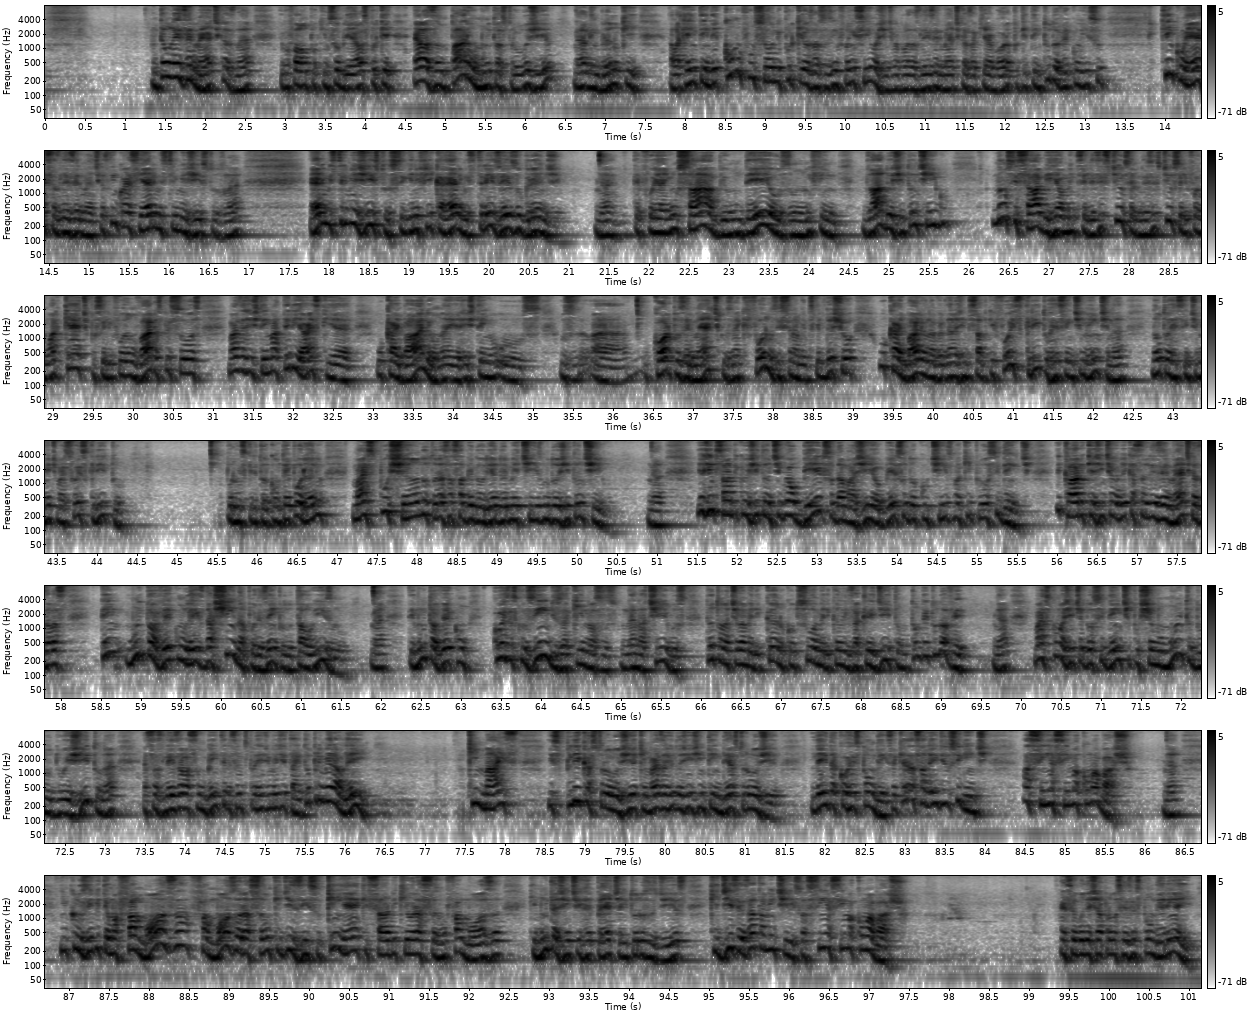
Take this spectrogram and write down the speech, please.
Então, leis herméticas, né, eu vou falar um pouquinho sobre elas, porque elas amparam muito a astrologia, né, lembrando que ela quer entender como funciona e por que os astros influenciam. A gente vai falar das leis herméticas aqui agora, porque tem tudo a ver com isso. Quem conhece as leis herméticas? Quem conhece Hermes Trismegistus? Né? Hermes Trismegistus significa Hermes três vezes o grande. Né? Foi aí um sábio, um deus, um, enfim, lá do Egito Antigo. Não se sabe realmente se ele existiu, se ele não existiu, se ele foi um arquétipo, se ele foram várias pessoas, mas a gente tem materiais que é o Caibalion, né, e a gente tem os, os a, corpos herméticos, né, que foram os ensinamentos que ele deixou. O Caibalion, na verdade, a gente sabe que foi escrito recentemente, né, não tão recentemente, mas foi escrito por um escritor contemporâneo, mas puxando toda essa sabedoria do hermetismo do Egito Antigo. Né? E a gente sabe que o Egito Antigo é o berço da magia, é o berço do ocultismo aqui para o Ocidente. E claro que a gente vai ver que essas leis herméticas elas têm muito a ver com leis da China, por exemplo, do taoísmo. Né? Tem muito a ver com coisas que os índios aqui, nossos né, nativos, tanto nativo americano quanto sul-americano, eles acreditam, então tem tudo a ver. Né? Mas como a gente é do Ocidente, puxamos muito do, do Egito, né? essas leis elas são bem interessantes para a gente meditar. Então, a primeira lei que mais explica a astrologia, que mais ajuda a gente a entender a astrologia. Lei da correspondência, que essa lei diz o seguinte: assim acima como abaixo. Né? Inclusive tem uma famosa, famosa oração que diz isso. Quem é que sabe que oração famosa, que muita gente repete aí todos os dias, que diz exatamente isso, assim acima como abaixo? Essa eu vou deixar para vocês responderem aí.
